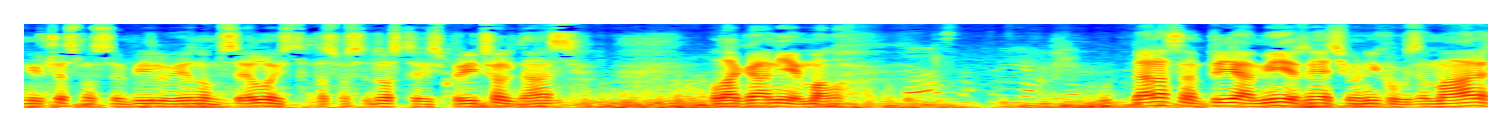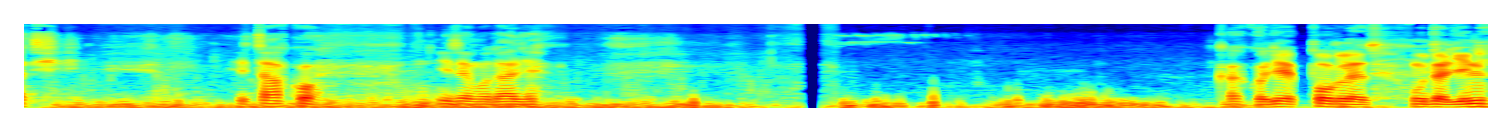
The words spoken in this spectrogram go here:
Jučer smo se bili u jednom selu isto pa smo se dosta ispričali danas. Laganije malo. Danas nam prija mir. Danas nam prija mir, nećemo nikog zamarati. I tako, idemo dalje. Kako lijep pogled u daljini.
